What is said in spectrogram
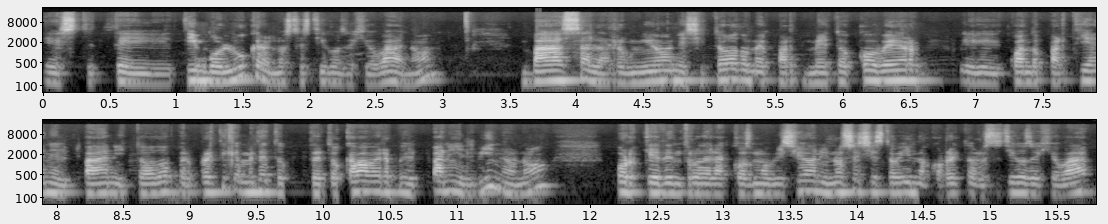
este, te, involucran los testigos de Jehová, ¿no? Vas a las reuniones y todo, me, me tocó ver eh, cuando partían el pan y todo, pero prácticamente te, tocaba ver el pan y el vino, ¿no? Porque dentro de la cosmovisión, y no sé si estoy viendo correcto, los testigos de Jehová,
